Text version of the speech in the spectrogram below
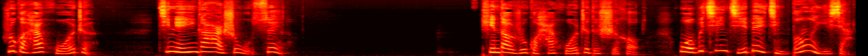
如果还活着，今年应该二十五岁了。听到“如果还活着”的时候，我不禁脊背紧绷了一下。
